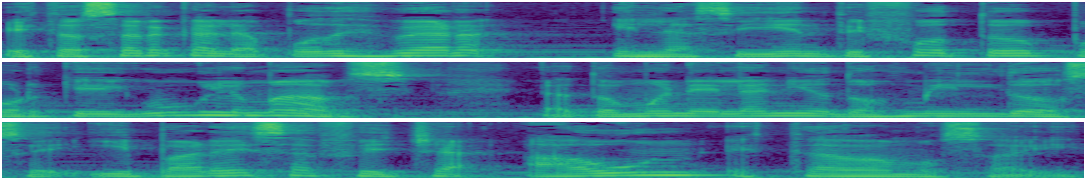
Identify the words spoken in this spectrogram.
Esta cerca la podés ver en la siguiente foto porque Google Maps la tomó en el año 2012 y para esa fecha aún estábamos ahí.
